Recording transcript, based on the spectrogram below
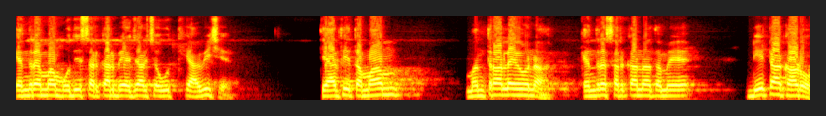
કેન્દ્રમાં મોદી સરકાર બે હજાર ચૌદથી આવી છે, ત્યારથી તમામ મંત્રાલયોના કેન્દ્ર સરકારના તમે ડેટા કાઢો,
